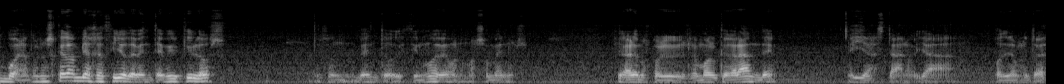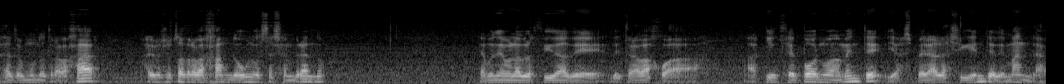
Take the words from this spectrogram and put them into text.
Bueno, pues nos queda un viajecillo de 20.000 kilos. Es un 20 o 19, bueno, más o menos. Llegaremos con el remolque grande y ya está, ¿no? Ya podremos otra vez a todo el mundo a trabajar. Hemos estado trabajando, uno está sembrando. Ya pondremos la velocidad de, trabajo a, a 15 por nuevamente y a esperar la siguiente demanda.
